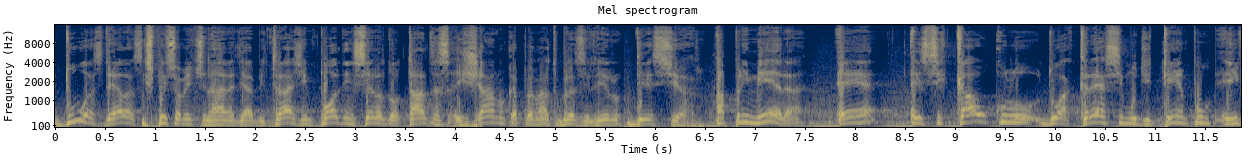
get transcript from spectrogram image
Duas delas, especialmente na área de arbitragem, podem ser adotadas já no Campeonato Brasileiro deste ano. A primeira é esse cálculo do acréscimo de tempo em,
